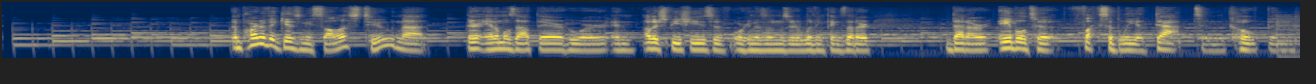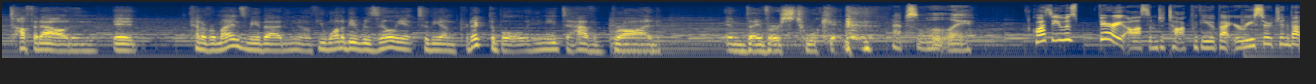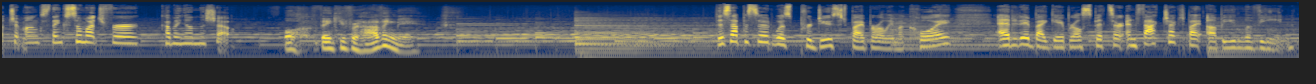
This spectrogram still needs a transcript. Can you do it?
And part of it gives me solace too, in that there are animals out there who are, and other species of organisms or living things that are that are able to flexibly adapt and cope and tough it out. And it kind of reminds me that, you know, if you want to be resilient to the unpredictable, you need to have a broad and diverse toolkit. Absolutely. Kwasi, it was very awesome to talk with you about your research and about chipmunks. Thanks so much for coming on the show. Well, thank you for having me. This episode was produced by Berly McCoy, edited by Gabriel Spitzer, and fact checked by Ubby Levine.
